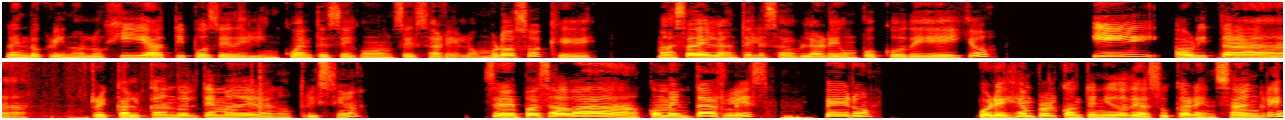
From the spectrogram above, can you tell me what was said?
la endocrinología, tipos de delincuentes según César el Hombroso, que más adelante les hablaré un poco de ello. Y ahorita recalcando el tema de la nutrición, se me pasaba a comentarles, pero, por ejemplo, el contenido de azúcar en sangre,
